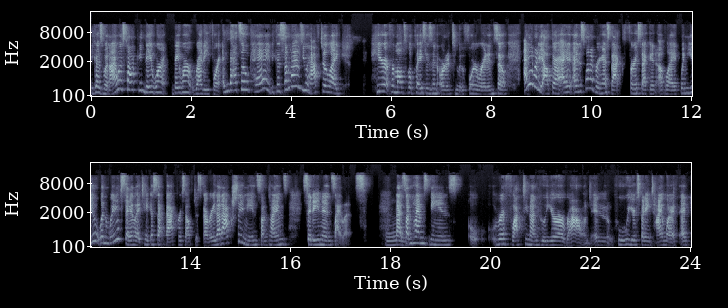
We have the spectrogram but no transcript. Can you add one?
Because when I was talking, they weren't they weren't ready for it. And that's okay because sometimes you have to like hear it from multiple places in order to move forward. And so anybody out there, I, I just want to bring us back for a second of like when you when we say like take a step back for self-discovery, that actually means sometimes sitting in silence. Mm. That sometimes means reflecting on who you're around and who you're spending time with and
